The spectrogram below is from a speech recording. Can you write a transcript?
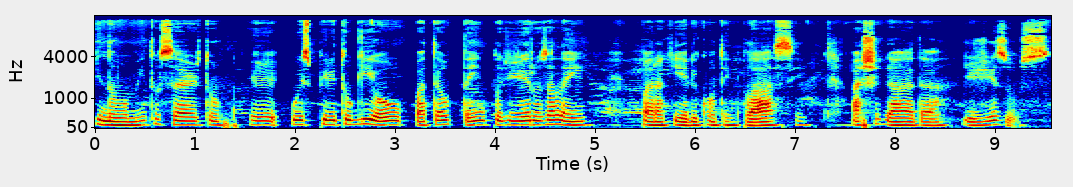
E no momento certo, o Espírito guiou até o templo de Jerusalém para que ele contemplasse a chegada de Jesus.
